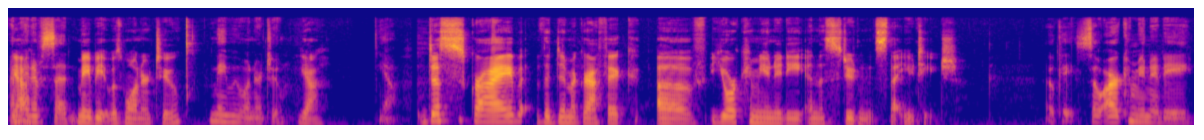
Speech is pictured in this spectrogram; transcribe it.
I Yeah. might have said Maybe it was one or two. maybe one or two. Yeah. Yeah. Describe the demographic of your community and the students that you teach. Okay, so our community,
